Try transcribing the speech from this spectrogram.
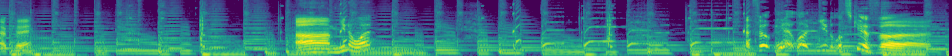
Okay. Um, you know what? I feel yeah. Look, you know, let's give uh.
